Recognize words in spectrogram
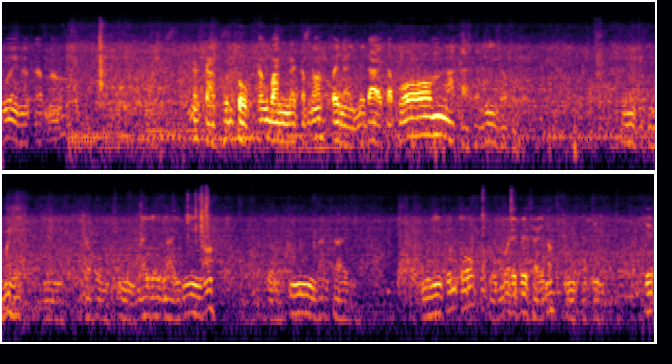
ด้วยนะครับเนาะอากาศฝนตกทั้งวันนะครับเนาะไปไหนไม่ได้ครับผมอากาศดีครับผมนี่ถึงไม่เห็นครับผมใบใหญ่ๆนี่เนาะครับผมอืมทางใจวันนี้ฝนตกครับผมไม่ได้ไปใส่เนาะอืมครับผมเจ็ด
